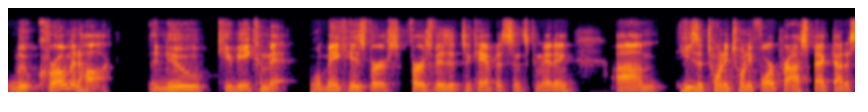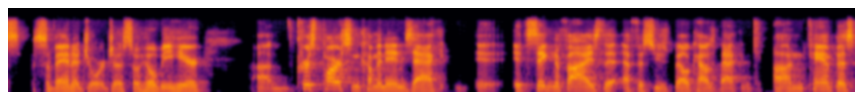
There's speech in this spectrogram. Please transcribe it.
Luke Kromenhoek, the new QB commit will make his first, first visit to campus since committing. Um, he's a 2024 prospect out of Savannah, Georgia. So he'll be here. Um, Chris Parson coming in, Zach, it, it signifies that FSU's bell cows back in, on campus.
